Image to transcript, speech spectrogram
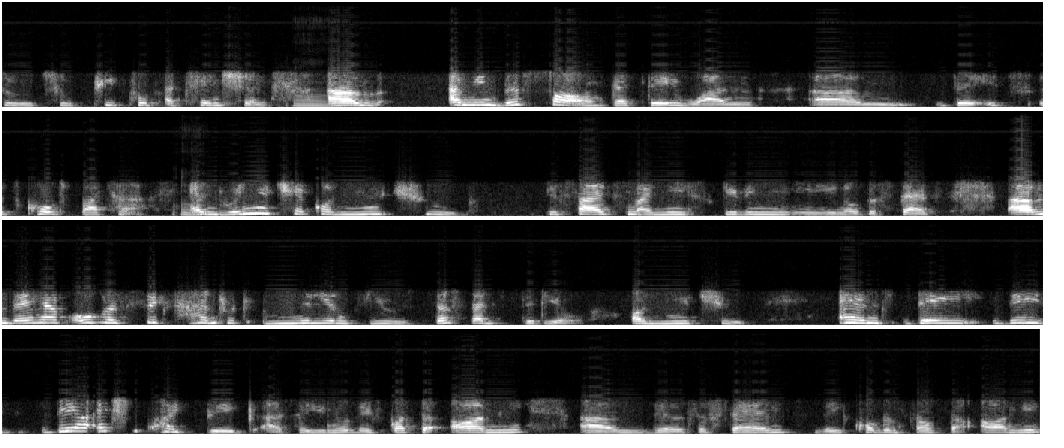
to, to people's attention. Mm. Um, I mean, this song that they won um, the, it's it's called Butter. Mm. And when you check on YouTube, besides my niece giving me, you know, the stats, um, they have over 600 million views. Just that video on YouTube, and they they they are actually quite big. Uh, so you know, they've got the army. Um, the the fans they call themselves the army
